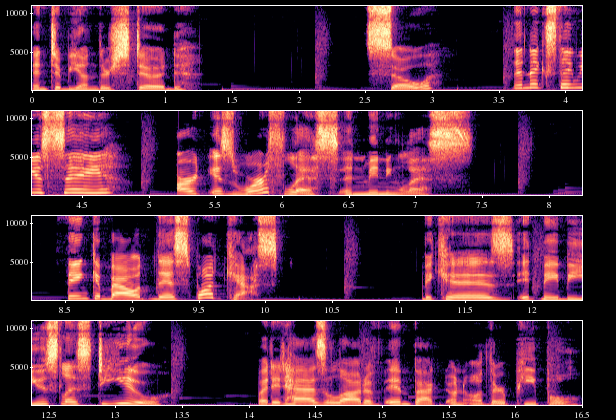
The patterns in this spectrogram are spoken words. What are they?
and to be understood. So, the next time you say art is worthless and meaningless, think about this podcast because it may be useless to you but it has a lot of impact on other people.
